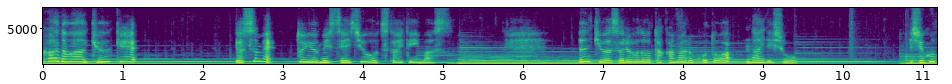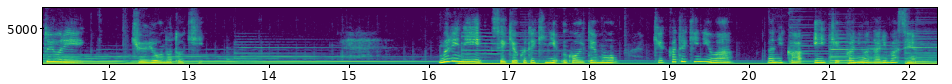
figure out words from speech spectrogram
カードは休憩休めというメッセージを伝えています。運気はそれほど高まることはないでしょう。仕事より休養の時。無理に積極的に動いても結果的には何かいい結果にはなりません。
